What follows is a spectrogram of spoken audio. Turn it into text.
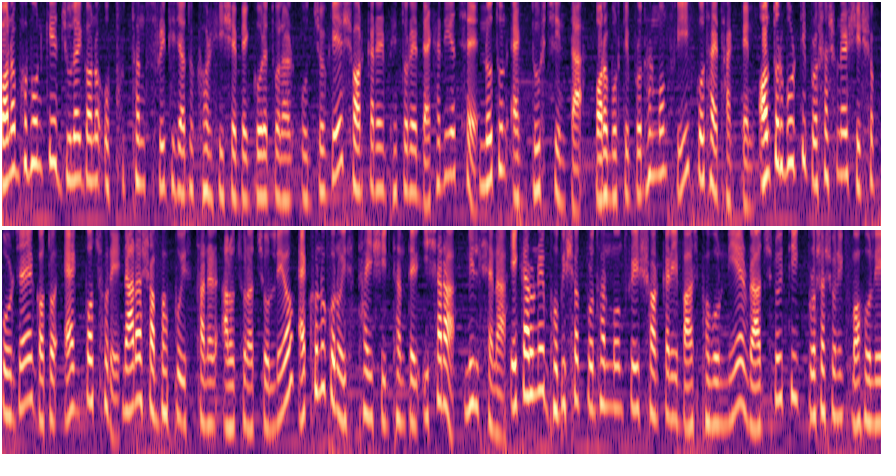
গণভবনকে জুলাই গণ অভ্যুত্থান স্মৃতি জাদুঘর হিসেবে গড়ে তোলার উদ্যোগে সরকারের ভেতরে দেখা দিয়েছে নতুন এক দুশ্চিন্তা। পরবর্তী প্রধানমন্ত্রী কোথায় থাকবেন? অন্তর্বর্তী প্রশাসনের শীর্ষ পর্যায়ে গত এক বছরে নানা সম্ভাব্য স্থানের আলোচনা চললেও এখনও কোনো স্থায়ী সিদ্ধান্তের ইশারা মিলছে না। এ কারণে ভবিষ্যৎ প্রধানমন্ত্রীর সরকারি বাসভবন নিয়ে রাজনৈতিক প্রশাসনিক মহলে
